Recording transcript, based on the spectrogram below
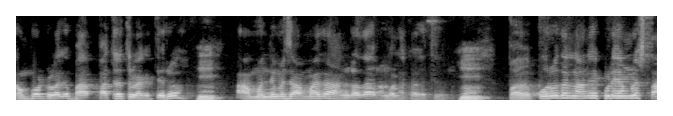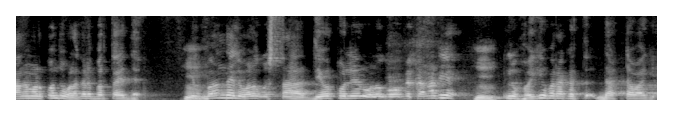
ಕಂಪೌಂಡ್ ಒಳಗೆ ಪಾತ್ರೆ ತೊಳಗತ್ತಿರು ಆ ಮುಂದೆ ಮಜ ಅಮ್ಮದ ಅಂಗಳದ ರಂಗೋಲಿ ಹಾಕಾಗತ್ತಿರು ಪೂರ್ವದಲ್ಲಿ ನಾನೇ ಕೂಡ ಸ್ನಾನ ಮಾಡ್ಕೊಂಡು ಒಳಗಡೆ ಬರ್ತಾ ಇದ್ದೆ. ಇಲ್ಲಿ ಬಂದ ಇಲ್ಲಿ ಒಳಗೆ ದೇವ್ರ ಕೊಲ್ಲಿಯಲ್ಲಿ ಒಳಗ್ ಹೋಗ್ಬೇಕನ್ನೋದಿಗೆ ಹ್ಮ್. ಇಲ್ಲಿ ಹೊಗೆ ಬರಾಕತ್ ದಟ್ಟವಾಗಿ.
